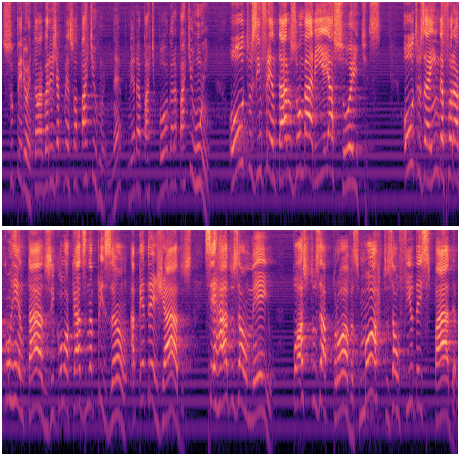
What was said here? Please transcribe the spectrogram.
superior. Então agora ele já começou a parte ruim, né? Primeiro a parte boa, agora a parte ruim. Outros enfrentaram zombaria e açoites. Outros ainda foram acorrentados e colocados na prisão, apedrejados, cerrados ao meio, postos a provas, mortos ao fio da espada.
